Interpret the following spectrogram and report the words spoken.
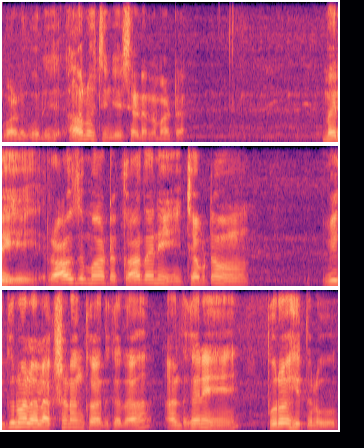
వాళ్ళ గురించి ఆలోచన చేశాడన్నమాట. మరి రాజు మాట కాదని చెప్పటం విఘ్నుల లక్షణం కాదు కదా. అందుకని పురోహితులు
